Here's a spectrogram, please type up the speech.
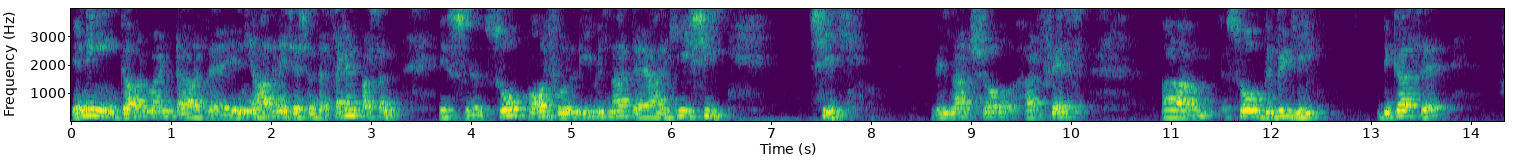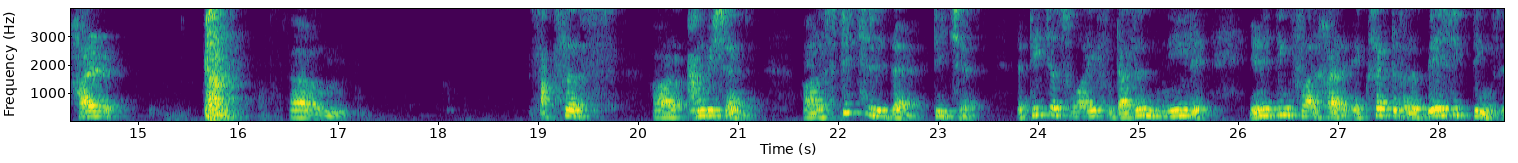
Any government or any organization, the second person is so powerful, he will not, or he, she, she will not show her face um, so vividly because uh, her um, success or ambition are stitched with the teacher. The teacher's wife doesn't need anything for her except for the basic things.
